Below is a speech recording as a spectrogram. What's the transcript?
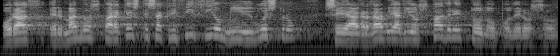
Orad, hermanos, para que este sacrificio mío y vuestro sea agradable a Dios Padre Todopoderoso.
